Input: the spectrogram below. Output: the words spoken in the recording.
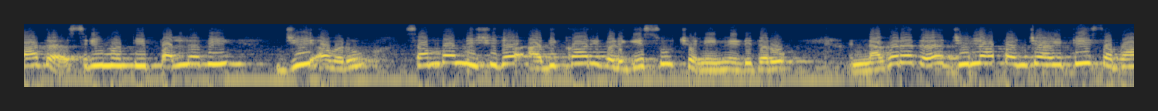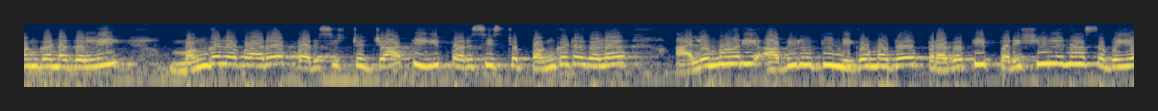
ಅಧ್ಯಕ್ಷರಾದ ಶ್ರೀಮತಿ ಪಲ್ಲವಿ ಜಿ ಅವರು ಸಂಬಂಧಿಸಿದ ಅಧಿಕಾರಿಗಳಿಗೆ ಸೂಚನೆ ನೀಡಿದರು. ನಗರದ ಜಿಲ್ಲಾ ಪಂಚಾಯಿತಿ ಸಭಾಂಗಣದಲ್ಲಿ ಮಂಗಳವಾರ ಪರಿಶಿಷ್ಟ ಜಾತಿ, ಪರಿಶಿಷ್ಟ ಪಂಗಡಗಳ ಅಲೆಮಾರಿ ಅಭಿವೃದ್ಧಿ ನಿಗಮದ ಪ್ರಗತಿ ಪರಿಶೀಲನಾ ಸಭೆಯ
